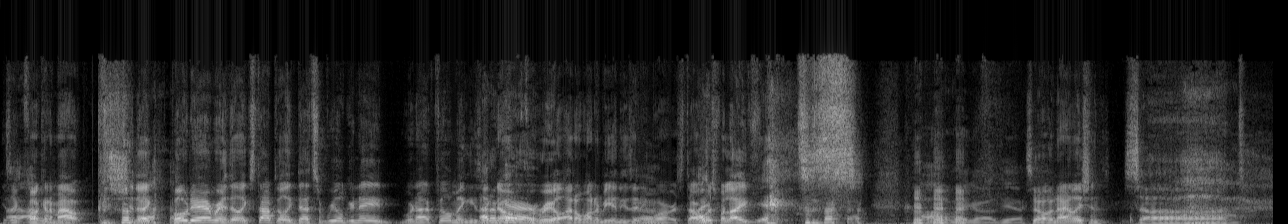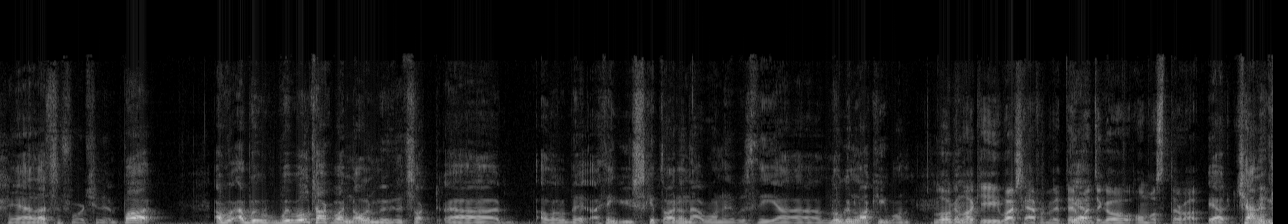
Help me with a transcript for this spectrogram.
he's like I- I fucking him out. They're like Poe Dameron. They're like stop. They're like that's a real grenade. We're not filming. He's like no, care." for real. I don't want to be in these uh, anymore. Star I- Wars for life. Yeah. oh my god, yeah. so Annihilation sucked. Yeah, that's unfortunate. But I w- I w- we will talk about another movie that sucked uh, a little bit. I think you skipped out on that one, and it was the uh, Logan Lucky one. Logan Lucky watched half of it, then Yeah. went to go almost throw up. Yeah, Channing,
